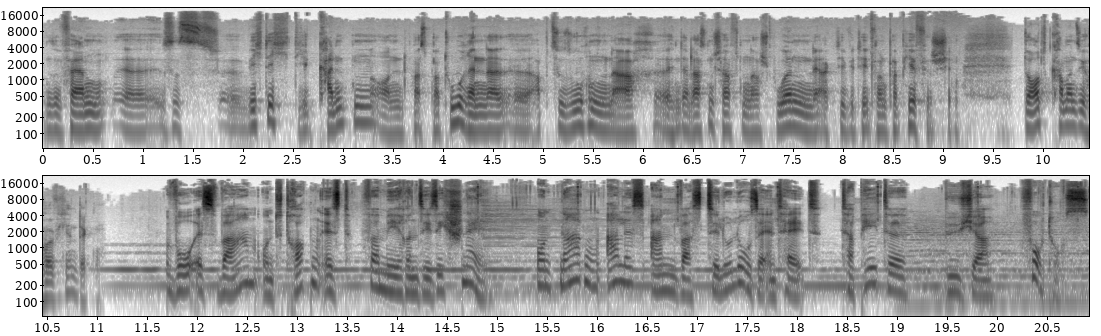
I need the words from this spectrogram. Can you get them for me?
Insofern äh, ist es äh, wichtig, die Kanten und Passepartout-Ränder äh, abzusuchen nach äh, Hinterlassenschaften, nach Spuren der Aktivität von Papierfischchen. Dort kann man sie häufig entdecken. Wo es warm und trocken ist, vermehren sie sich schnell und nagen alles an, was Zellulose enthält. Tapete, Bücher, Fotos.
